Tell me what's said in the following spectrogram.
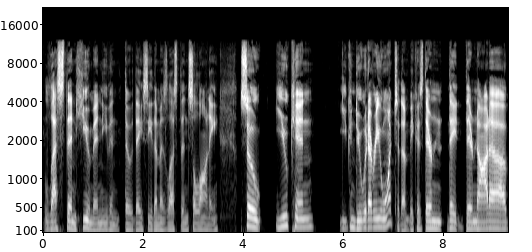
less than human even though they see them as less than Solanae so you can you can do whatever you want to them because they're they they're not a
